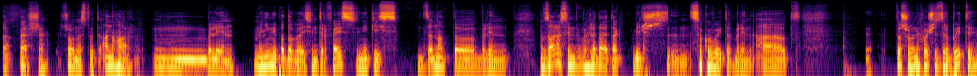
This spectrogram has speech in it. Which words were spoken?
Так, перше, що у нас тут? Ангар. Блін. Мені не подобається інтерфейс, він якийсь занадто, блін. Ну зараз він виглядає так більш соковито, блін. А от то, що вони хочуть зробити,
